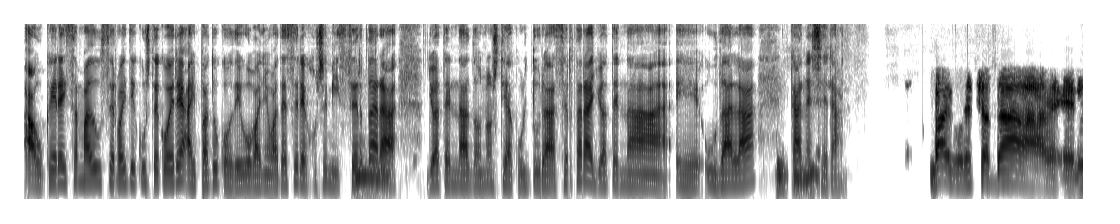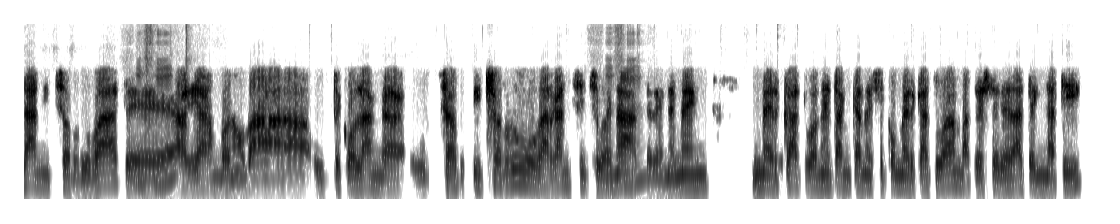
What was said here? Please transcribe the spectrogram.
aukera izan badu zerbait ikusteko ere, aipatuko digu, baina batez ere, Josemi, zertara joaten da Donostia kultura, zertara joaten da e, udala kanesera? Bai, guretzat da eh, lan itzordu bat, eh, Mhm. agian, bueno, ba, urteko lan itzordu gargantzitsuena, Mhm. zeren hemen merkatu honetan, kaneseko merkatuan, batez ere datengatik,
